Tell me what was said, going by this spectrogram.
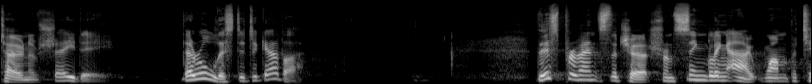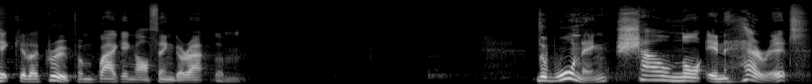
tone of shady. They're all listed together. This prevents the church from singling out one particular group and wagging our finger at them. The warning shall not inherit,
